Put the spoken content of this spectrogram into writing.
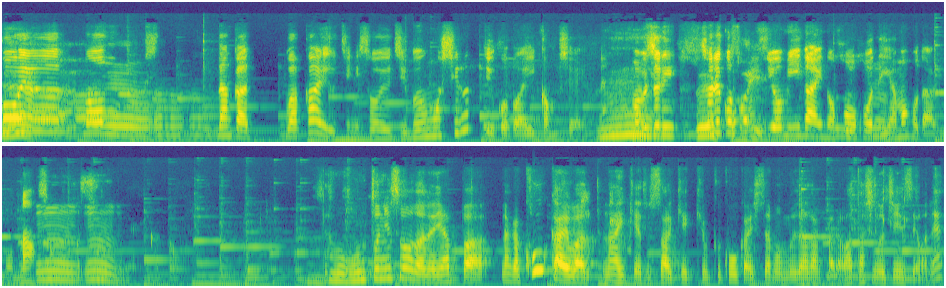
こういうのなんか若いうちにそういう自分を知るっていうことはいいかもしれんよね。うん。まあ別にそれこそ星読み以外の方法で山ほどあるもんな。でも本当にそうだね。やっぱなんか後悔はないけどさ結局後悔しても無駄だから私の人生はね。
